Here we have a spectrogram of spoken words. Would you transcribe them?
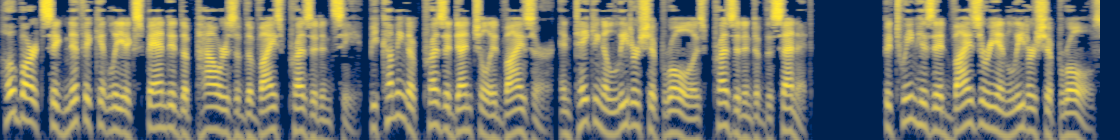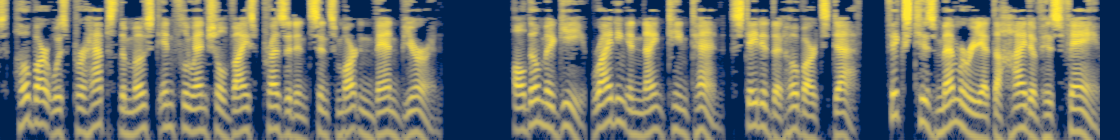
Hobart significantly expanded the powers of the vice presidency, becoming a presidential advisor, and taking a leadership role as president of the Senate. Between his advisory and leadership roles, Hobart was perhaps the most influential vice president since Martin Van Buren. Although Magie, writing in 1910, stated that Hobart's death, "...fixed his memory at the height of his fame,"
